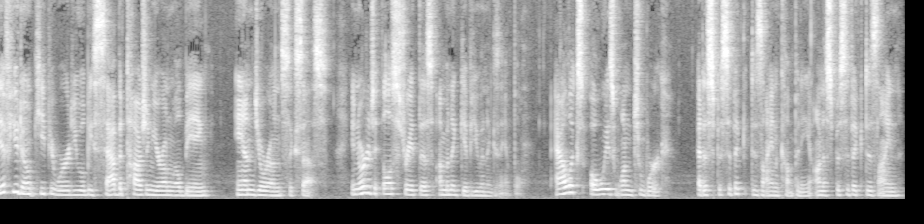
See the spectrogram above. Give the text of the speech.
if you don't keep your word, you will be sabotaging your own well being and your own success. In order to illustrate this, I'm going to give you an example. Alex always wanted to work at a specific design company on a specific design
